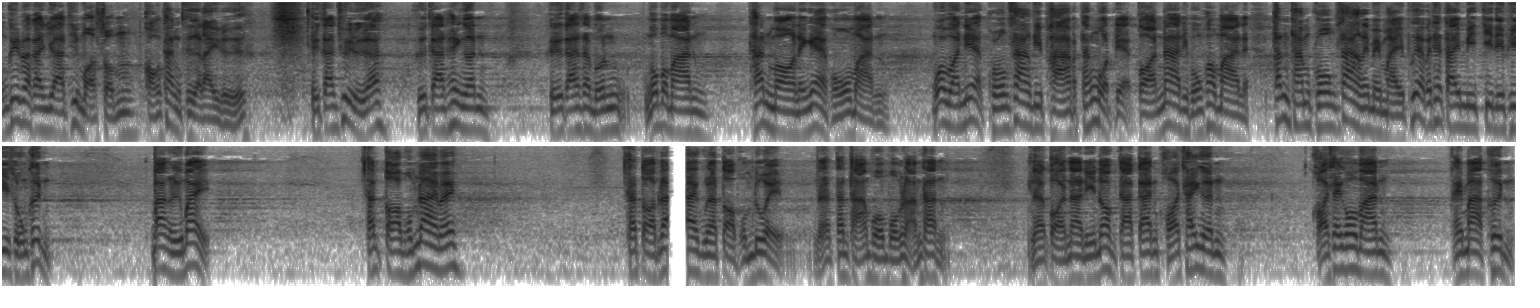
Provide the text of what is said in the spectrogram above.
ผมคิดว่าการยาที่เหมาะสมของท่านคืออะไรหรือ คือการช่วยเหลือคือการให้เงิน คือการสนับสนุนงบประมาณท่านมองในแง่ของงบประมาณ ว่าวันนี้โครงสร้างที่ผ่าทั้งหมดเนี่ยก่อนหน้าที่ผมเข้ามาเนี่ยท่านทำโครงสร้างอะไรใหม่ๆ เพื่อประเทศไทยมี GDP สูงขึ้น บ้างหรือไม่ ท่านตอบผมได้ไหมถ้าตอบได้คุณาตอบผมด้วยนะท่านถามผมผมถามท่านนะก่อนหน้านี้นอกจากการขอใช้เงิน ขอใช้งบประมาณ ให้มากขึ้น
